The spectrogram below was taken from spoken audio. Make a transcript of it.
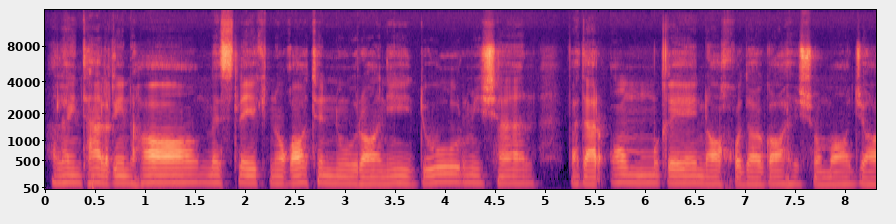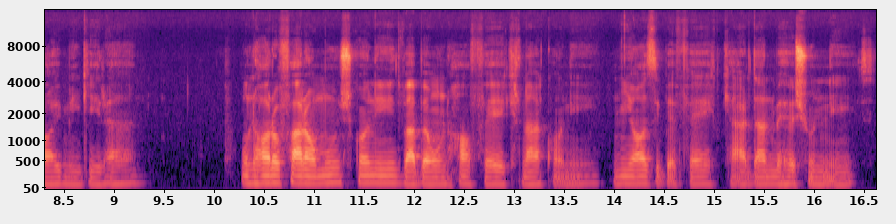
حالا این تلقین ها مثل یک نقاط نورانی دور میشن و در عمق ناخودآگاه شما جای می‌گیرند اونها رو فراموش کنید و به اونها فکر نکنید. نیازی به فکر کردن بهشون نیست.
